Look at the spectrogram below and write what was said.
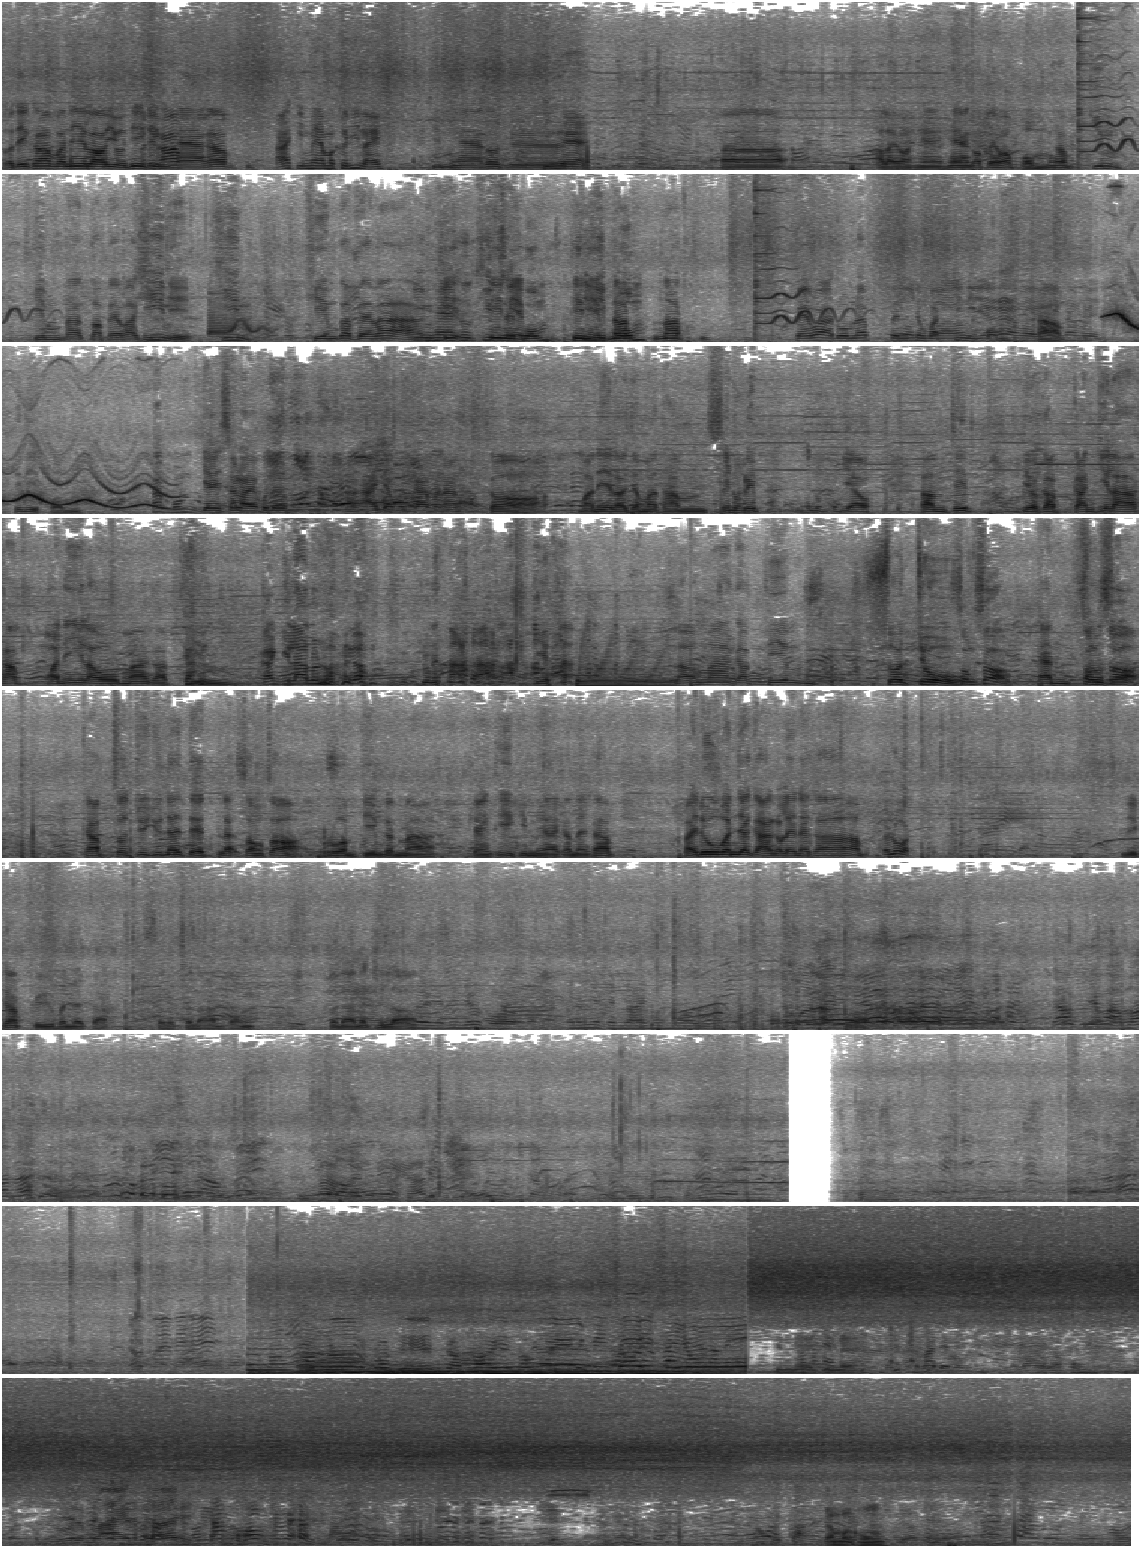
สวัสดีครับวันนี้เราอยู่ที่สวัสดีคิมครับแฮครับหากิมแฮมาคือที่ไหนคิมแฮก็คือกิมแฮเอ่ออะไรวะแฮแฮก็แปลว่าผมครับ กิมคิมก็แปลว่าคิมจิคิม คิมก็แปลว่าคิมแฮคือคิมที่หนีบใส่ผม ที่หนีบที่หนีบน็อผตมน็อต แปลว่ารวมแล้วเป็นจังหวัดที่หนีบผม ครับ ที่หนีบผม ครับผมใหญ่สลายคนเดิมหางหายจากวงการมานานก็วันนี้เราจะมาทำสไอ้หนุ่มคริปต์ไอ้หนุ่มผมยาว ทำทริปเกี่ยวกับการกีฬาครับ วันนี้เรามากับทีม การกีฬาล้วนๆครับ กีฬาเรามากับทีมโซจู ทรงซ่อแอนซซอองงซ่ซ่ออครับโซจูยูไนเต็ดและซองซ่อรวมทีมกันมา แข่งที่คิมแฮกันนะครับ ไปดูบรรยากาศกันเลยนะครับไปโลดนี่ครับคือบรรยากาศสนุกสนานของบรรดานักกีฬาเลยอันนี้เยอะกว่าอันนี้ยังเป็นลายมุมมออยู่นะก็ประเทศชาติไทยทรงมีมีใจสยบ กินเลยกินเลยน้ำลายน้ำลายตั้งท้องใช่ไหมจำบักฮุง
